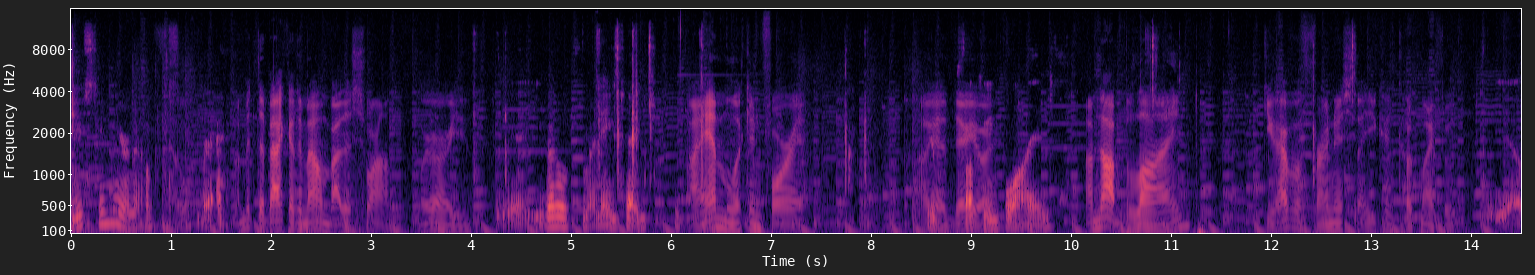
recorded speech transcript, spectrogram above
do you see me or no? No, Bruh. I'm at the back of the mountain by the swamp. Where are you? Yeah, you gotta look for my name tag. I am looking for it. Oh You're yeah, there you fucking are. blind. I'm not blind. Do you have a furnace that you can cook my food? Yeah.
